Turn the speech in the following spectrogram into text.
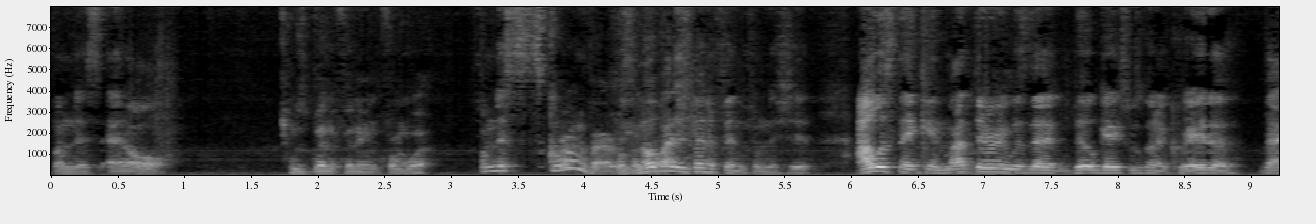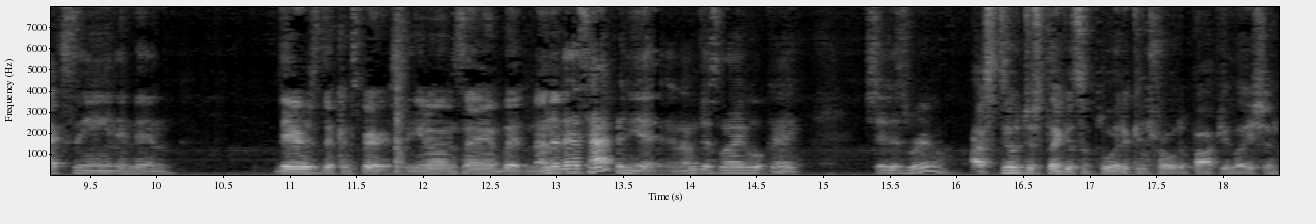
from this at all. Who's benefiting from what? From this coronavirus. From Nobody's benefiting from this shit. I was thinking my theory was that Bill Gates was gonna create a vaccine and then there's the conspiracy, you know what I'm saying? But none of that's happened yet. And I'm just like, okay, shit is real. I still just think it's a ploy to control the population.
